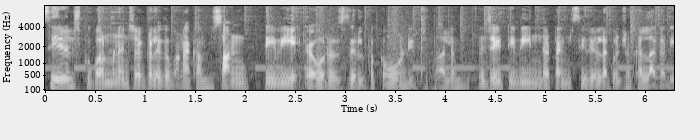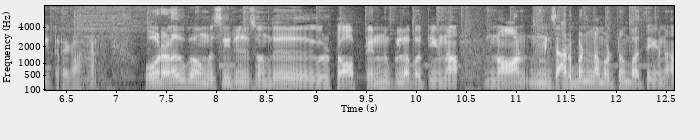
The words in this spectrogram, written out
சீரியல்ஸ்க்கு பண்பு நெஞ்சர்களுக்கு வணக்கம். சன் டிவி ஒரு சீரியல் பக்கம் ஓடிட்டு இருந்தாலும் விஜய் டிவி இந்த டைம் சீரியலில் கொஞ்சம் கல்லா கட்டிகிட்டு இருக்காங்க ஓரளவுக்கு அவங்க சீரியல்ஸ் வந்து ஒரு டாப் டென்னுக்குள்ளே பார்த்தீங்கன்னா நான் மீன்ஸ் அர்பனில் மட்டும் பார்த்தீங்கன்னா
